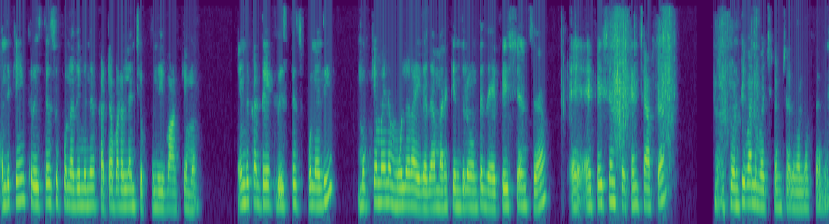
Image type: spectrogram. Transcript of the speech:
అందుకే క్రీస్తసు పునది మీద కట్టబడాలని చెప్తుంది ఈ వాక్యము. ఎందుకంటే క్రీస్తసు పునది ముఖ్యమైన మూలరాయి కదా. మనకి ఇందులో ఉంటుంది Ephesians Ephesians second chapter twenty one వచ్చిన చదవండి ఒకసారి.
